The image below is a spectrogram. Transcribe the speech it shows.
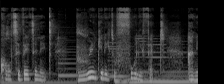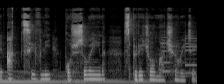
cultivating it, bringing it to full effect, and actively pursuing spiritual maturity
